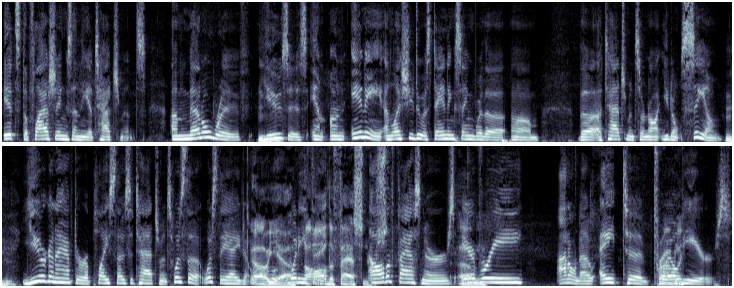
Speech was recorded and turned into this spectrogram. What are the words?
It's the flashings and the attachments. A metal roof uses in on any unless you do a standing seam where the um, the attachments are not you don't see them Mm-hmm. you're going to have to replace those attachments what's the what's the age Oh, yeah. what do you All think all the fasteners. Um, all the fasteners every i don't know 8 to 12 Probably. years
